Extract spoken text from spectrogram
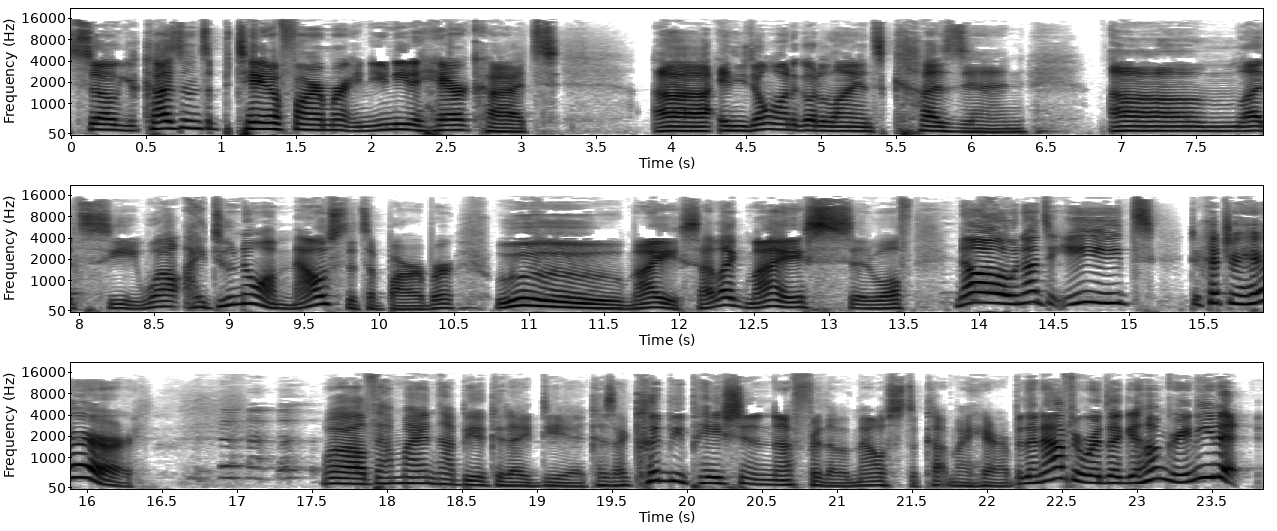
so your cousin's a potato farmer, and you need a haircut, uh, and you don't want to go to Lion's cousin. Um, let's see. Well, I do know a mouse that's a barber. Ooh, mice. I like mice, said Wolf. No, not to eat, to cut your hair. Well, that might not be a good idea because I could be patient enough for the mouse to cut my hair, but then afterwards I get hungry and eat it.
